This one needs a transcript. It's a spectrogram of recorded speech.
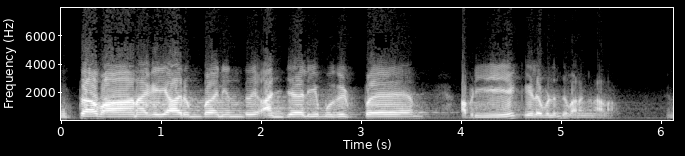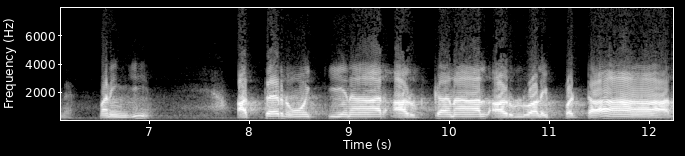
முத்தவானகை அரும்ப நின்று அஞ்சலி முகிழ்ப்ப. அப்படியே கீழே விழுந்து வணங்கினாலாம் இல்ல வணங்கி அத்தர் நோக்கினார் அருட்கனால் அருள் வளைப்பட்டார்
